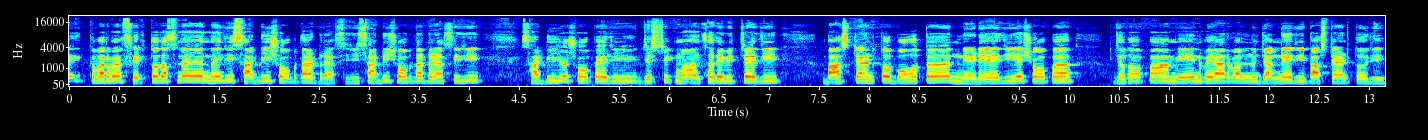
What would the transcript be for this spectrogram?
ਇੱਕ ਵਾਰ ਮੈਂ ਫਿਰ ਤੋਂ ਦੱਸਣਾ ਚਾਹੁੰਦਾ ਜੀ, ਸਾਡੀ ਸ਼ਾਪ ਦਾ ਐਡਰੈਸ ਜੀ, ਸਾਡੀ ਸ਼ਾਪ ਦਾ ਐਡਰੈਸ ਜੀ, ਸਾਡੀ ਜੋ ਸ਼ਾਪ ਹੈ ਜੀ ਡਿਸਟ੍ਰਿਕਟ ਮਾਨਸਾ ਦੇ ਵਿੱਚ ਹੈ ਜੀ ਬੱਸ ਸਟੈਂਡ ਤੋਂ ਬਹੁਤ ਨੇੜੇ ਹੈ ਜੀ ਇਹ ਸ਼ਾਪ ਜਦੋਂ ਆਪਾਂ ਮੇਨ ਬਾਜ਼ਾਰ ਵੱਲ ਨੂੰ ਜਾਂਦੇ ਹਾਂ ਜੀ ਬੱਸ ਸਟੈਂਡ ਤੋਂ ਜੀ,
